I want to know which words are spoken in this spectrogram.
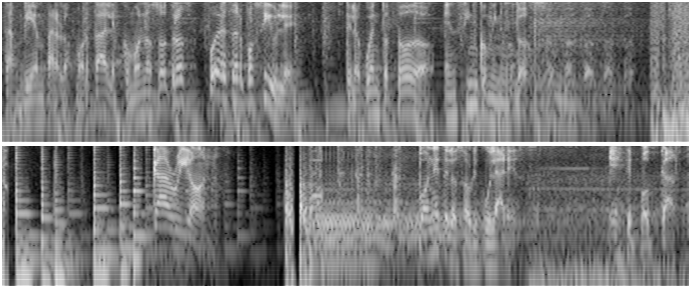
también para los mortales como nosotros puede ser posible. Te lo cuento todo en 5 minutos. Carry on. Ponete los auriculares. Este podcast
